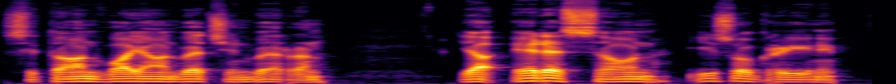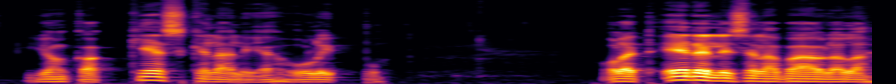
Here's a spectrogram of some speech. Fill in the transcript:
Sitä on vajaan vetsin verran. Ja edessä on iso griini, jonka keskellä liehuu lippu. Olet edellisellä väylällä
